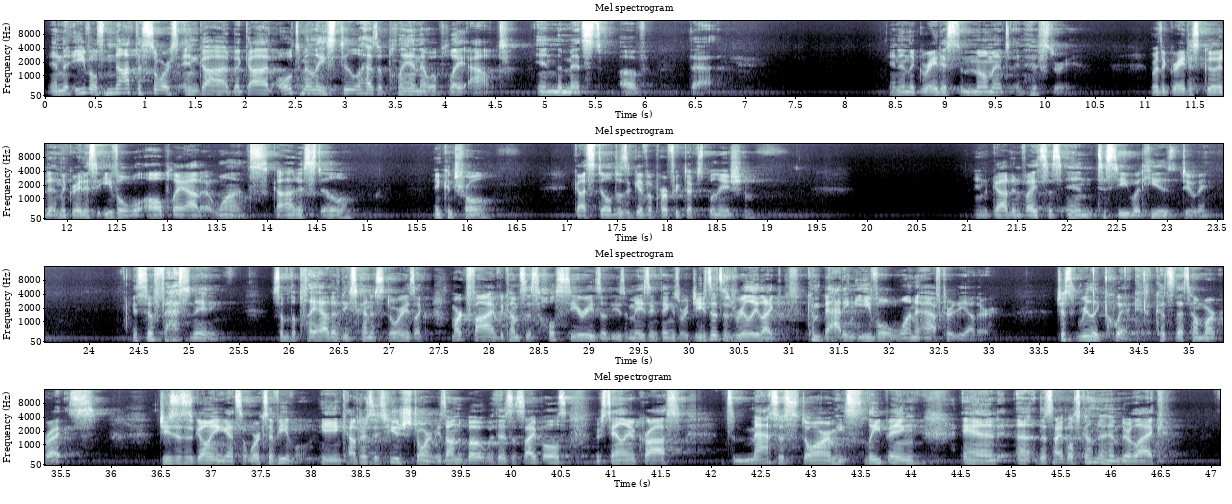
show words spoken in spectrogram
and the evil's not the source in God, but God ultimately still has a plan that will play out in the midst of that. And in the greatest moment in history, where the greatest good and the greatest evil will all play out at once, God is still in control. God still doesn't give a perfect explanation. And God invites us in to see what he is doing. It's so fascinating. Some of the play out of these kind of stories. Like Mark 5 becomes this whole series of these amazing things where Jesus is really like combating evil one after the other. Just really quick, because that's how Mark writes. Jesus is going against the works of evil. He encounters this huge storm. He's on the boat with his disciples. They're sailing across. It's a massive storm. He's sleeping. And uh, disciples come to him. They're like,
